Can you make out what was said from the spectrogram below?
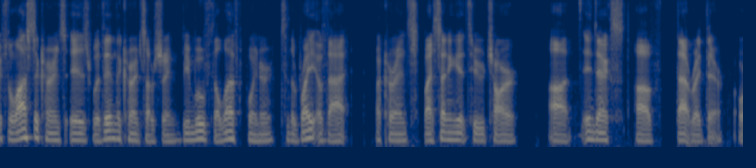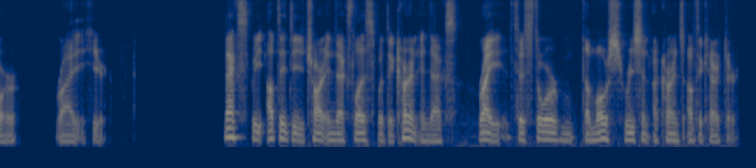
If the last occurrence is within the current substring, we move the left pointer to the right of that occurrence by setting it to char uh, index of that right there, or right here. Next, we update the char index list with the current index right to store the most recent occurrence of the character.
